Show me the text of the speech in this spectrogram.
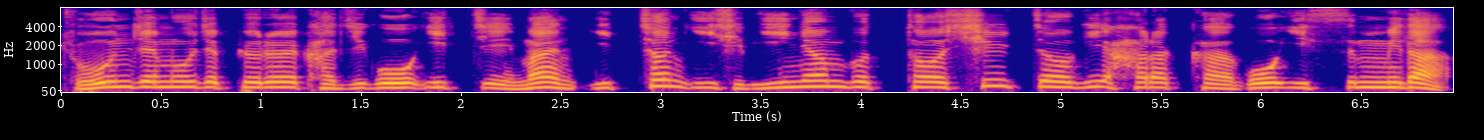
좋은 재무제표를 가지고 있지만 2022년부터 실적이 하락하고 있습니다.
